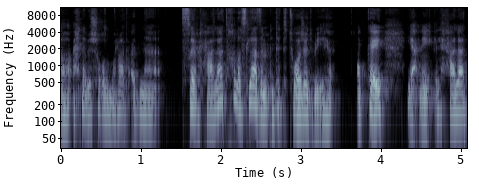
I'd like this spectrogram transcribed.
آه إحنا بالشغل مرات عندنا تصير حالات خلص لازم أنت تتواجد بيها okay؟ يعني الحالات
